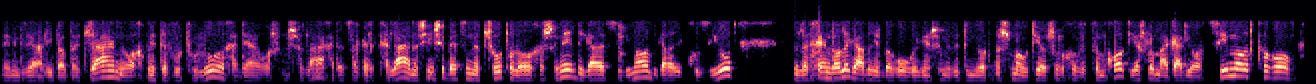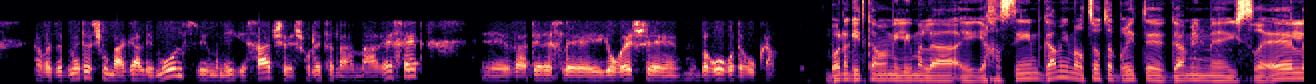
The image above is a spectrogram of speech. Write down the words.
בין אם זה עלי בבג'אן או אחמד אבוטולו, אחד היה ראש ממשלה, אחד היה שר כלכלה, אנשים שבעצם נטשו אותו לאורך השנים בגלל הסגנון, בגלל הריכוזיות, ולכן לא לגמרי ברור אם יש שם איזה דמויות משמעותיות שהולכות וצומחות, יש לו מעגל יועצים מאוד קרוב, אבל זה באמת איזשהו מעגל אמון סביב מנהיג אחד ששולט על המערכת, אה, והדרך ליורש אה, ברור עוד ארוכה. בוא נגיד כמה מילים על היחסים, גם עם ארצות הברית, אה, גם עם ישראל.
